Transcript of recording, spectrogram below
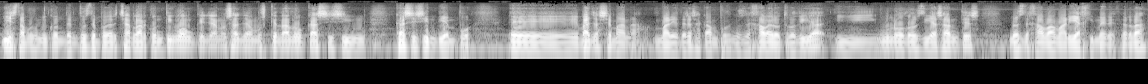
Y estamos muy contentos de poder charlar contigo, aunque ya nos hayamos quedado casi sin, casi sin tiempo. Eh, vaya semana. María Teresa Campos nos dejaba el otro día y uno o dos días antes nos dejaba María Jiménez, ¿verdad?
